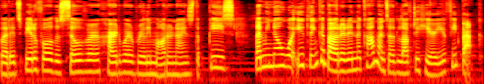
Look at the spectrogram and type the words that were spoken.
but it's beautiful. The silver hardware really modernized the piece. Let me know what you think about it in the comments. I'd love to hear your feedback.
